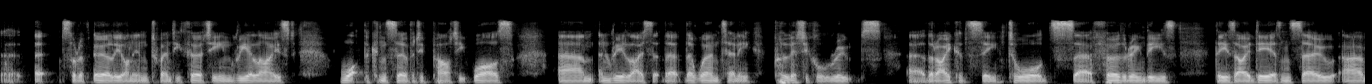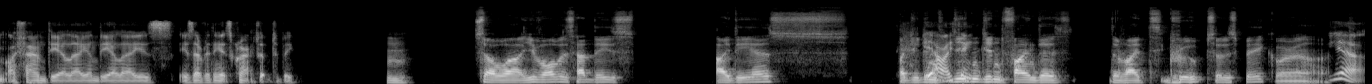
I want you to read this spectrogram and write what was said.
uh, uh, sort of early on in 2013, realised what the Conservative Party was um, and realised that there, there, weren't any political routes uh, that I could see towards uh, furthering these these ideas. And so um, I found the LA, and the LA is is everything it's cracked up to be. Hmm. So uh, you've always had these ideas, but you didn't, yeah, didn't, think... didn't find the the right group, so to speak, or uh... yeah,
